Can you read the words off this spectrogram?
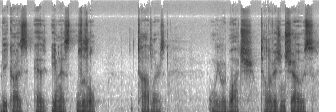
because as, even as little toddlers, we would watch television shows,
